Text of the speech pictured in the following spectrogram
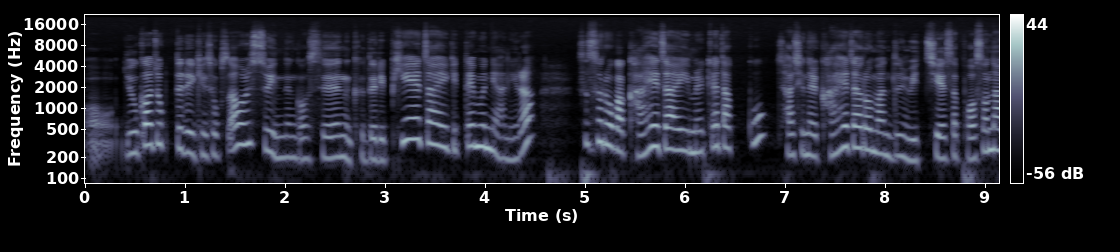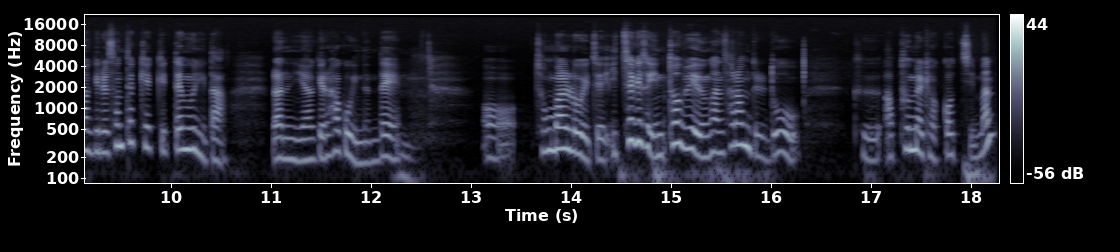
어, 유가족들이 계속 싸울 수 있는 것은 그들이 피해자이기 때문이 아니라 스스로가 가해자임을 깨닫고 자신을 가해자로 만든 위치에서 벗어나기를 선택했기 때문이다. 라는 이야기를 하고 있는데, 음. 어, 정말로 이제 이 책에서 인터뷰에 응한 사람들도 그 아픔을 겪었지만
